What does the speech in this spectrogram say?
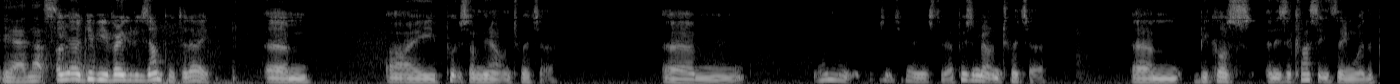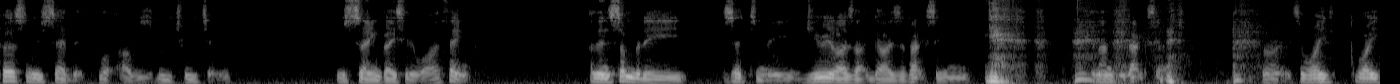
Yeah, and that's. I'll, I'll give you a very good example today. Um, I put something out on Twitter. Um, when was it today? Yesterday, I put something out on Twitter um, because, and it's a classic thing where the person who said it, what I was retweeting, was saying basically what I think, and then somebody said to me, "Do you realise that guy's a vaccine, an anti-vaxxer?" right. So why why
